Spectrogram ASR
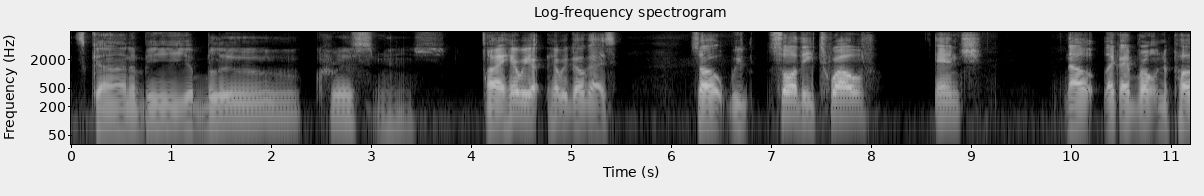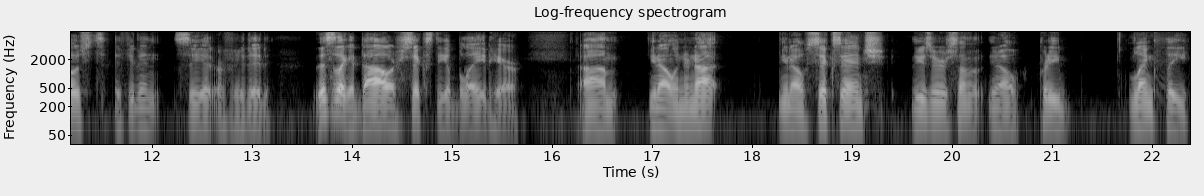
it's gonna be a blue Christmas. All right, here we here we go, guys. So we saw the 12 inch. Now, like I wrote in the post, if you didn't see it or if you did, this is like a dollar sixty a blade here. Um, you know, and they're not, you know, six inch. These are some, you know, pretty lengthy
